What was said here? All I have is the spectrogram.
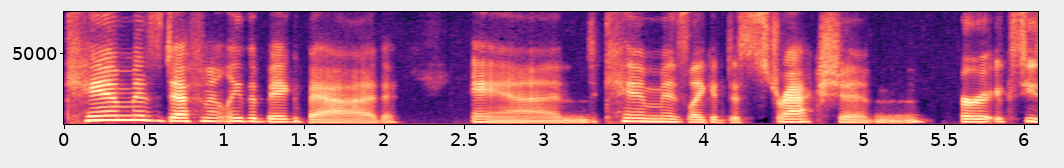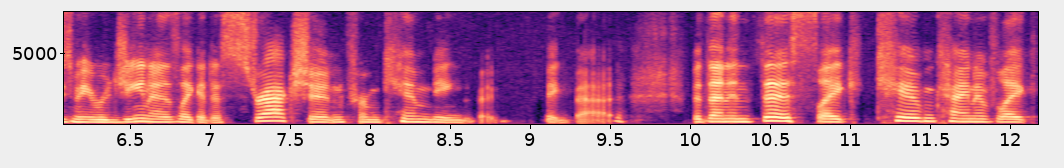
kim is definitely the big bad and kim is like a distraction or excuse me regina is like a distraction from kim being the big, big bad. But then in this like kim kind of like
